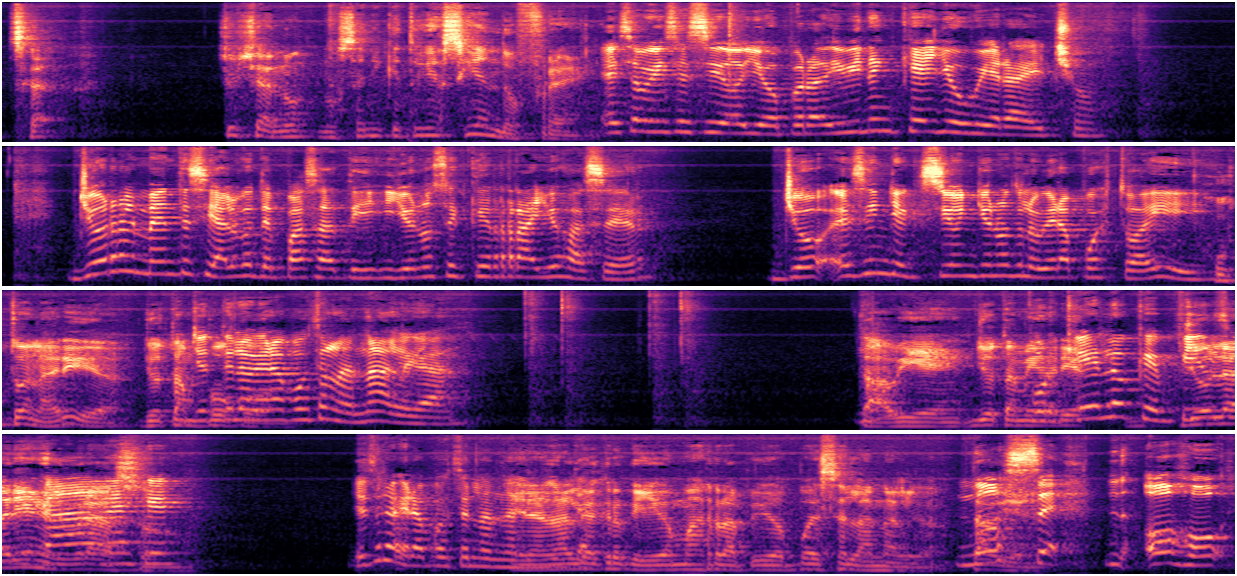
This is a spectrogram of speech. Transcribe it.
sea, chucha, no, no sé ni qué estoy haciendo, Frank. Eso hubiese sido yo, pero adivinen qué yo hubiera hecho. Yo realmente si algo te pasa a ti y yo no sé qué rayos hacer, yo esa inyección yo no te lo hubiera puesto ahí. Justo en la herida. Yo tampoco. Yo te lo hubiera puesto en la nalga. Está bien, yo también Porque haría- es lo que pienso Yo lo haría en el cada vez brazo. que... Yo te lo hubiera puesto en la En nalga. la nalga creo que llega más rápido, puede ser la nalga. No sé. Ojo,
